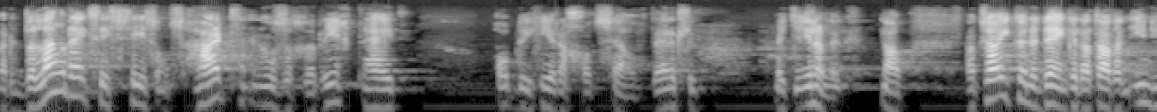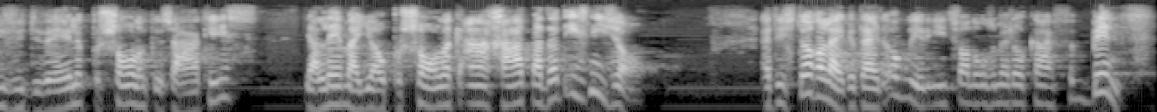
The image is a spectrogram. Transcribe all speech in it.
Maar het belangrijkste is steeds ons hart en onze gerichtheid op de Heere God zelf. Werkelijk met je innerlijk. Nou, dan zou je kunnen denken dat dat een individuele, persoonlijke zaak is. Die alleen maar jou persoonlijk aangaat, maar dat is niet zo. Het is tegelijkertijd ook weer iets wat ons met elkaar verbindt.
